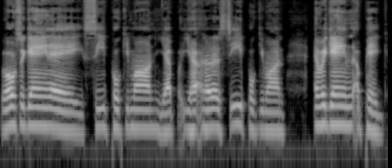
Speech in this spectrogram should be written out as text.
We're also getting a seed Pokemon. Yep, yeah, another seed Pokemon. And we gain a pig.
